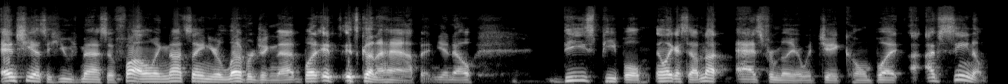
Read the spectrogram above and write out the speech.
and she has a huge, massive following. Not saying you're leveraging that, but it, it's going to happen. You know, these people, and like I said, I'm not as familiar with Jake Cohn, but I've seen him,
